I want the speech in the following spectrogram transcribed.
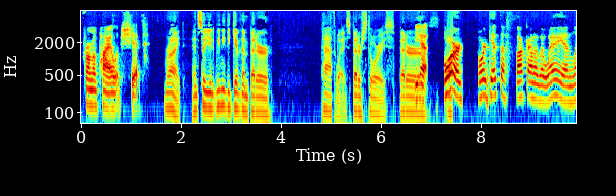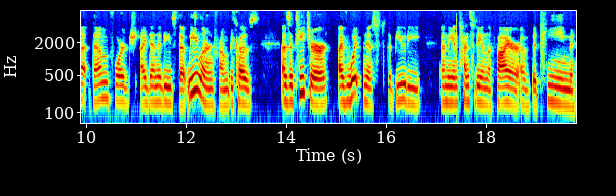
from a pile of shit. Right. And so you, we need to give them better pathways, better stories, better. Yes. Or or get the fuck out of the way and let them forge identities that we learn from because as a teacher, I've witnessed the beauty and the intensity and the fire of the teen.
